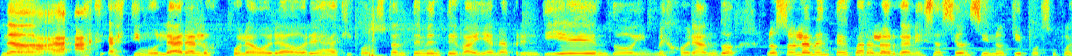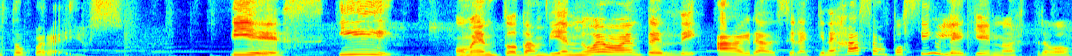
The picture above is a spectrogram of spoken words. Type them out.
nada, a, a, estimular a los colaboradores a que constantemente vayan aprendiendo y mejorando, no solamente para la organización, sino que por supuesto para ellos. Sí es. Y momento también nuevamente de agradecer a quienes hacen posible que nuestro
